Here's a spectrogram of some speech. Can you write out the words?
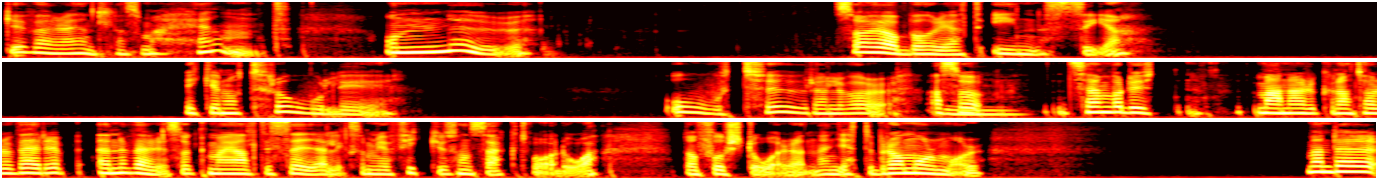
gud vad är det egentligen som har hänt? Och nu så har jag börjat inse vilken otrolig otur eller vad alltså, Mm. Sen var det man hade kunnat ha det värre, ännu värre så kan man ju alltid säga. Liksom, jag fick ju som sagt var då de första åren en jättebra mormor. Men där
